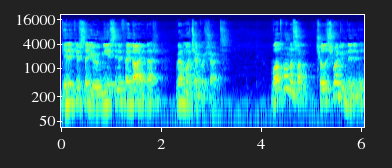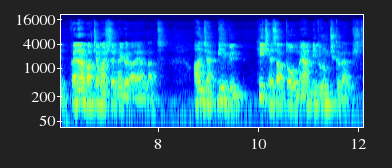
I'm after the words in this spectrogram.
gerekirse yevmiyesini feda eder ve maça koşardı. Vatman Hasan çalışma günlerini Fenerbahçe maçlarına göre ayarlardı. Ancak bir gün hiç hesapta olmayan bir durum çıkıvermişti.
